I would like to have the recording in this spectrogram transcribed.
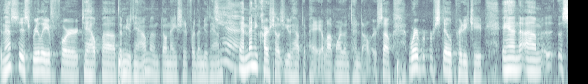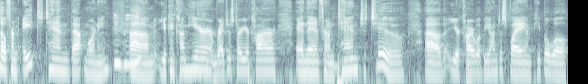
and that's just really for to help uh, the museum and donation for the museum. Yeah. And many car shows you have to pay a lot more than ten dollars, so we're, we're still pretty cheap. And um, so from eight to ten that morning, Mm-hmm. um, you can come here and register your car, and then from ten to two. Uh, your car will be on display, and people will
